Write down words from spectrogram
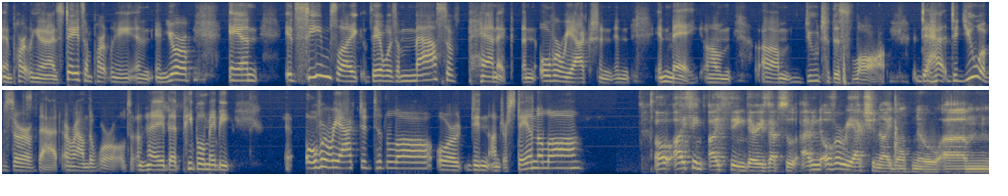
am partly in the United States, I'm partly in, in Europe, and it seems like there was a massive panic and overreaction in in May um, um, due to this law. Did, did you observe that around the world? Okay, that people maybe overreacted to the law or didn't understand the law. Oh, I think I think there is absolute. I mean, overreaction. I don't know, um,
